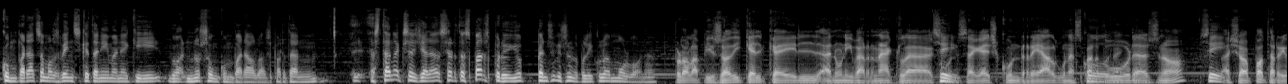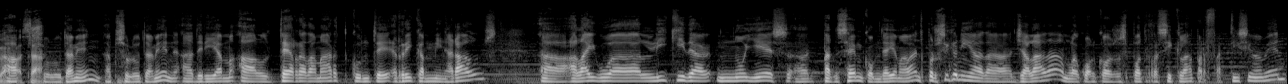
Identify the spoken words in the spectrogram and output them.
comparats amb els vents que tenim aquí, bueno, no són comparables. Per tant, eh, estan exagerades certes parts, però jo penso que és una pel·lícula molt bona. Però l'episodi aquell que ell en un hivernacle Sí. aconsegueix conrear algunes Correcte. verdures, no? Sí. Això pot arribar a passar. Absolutament, absolutament. Eh, diríem, el terra de Mart conté ric en minerals, a l'aigua líquida no hi és, eh, pensem, com dèiem abans, però sí que n'hi ha de gelada, amb la qual cosa es pot reciclar perfectíssimament.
